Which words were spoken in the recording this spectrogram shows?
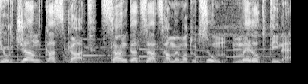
Գյուրջան Կասկադ, ցանկացած համեմատություն մեր օգտին է։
